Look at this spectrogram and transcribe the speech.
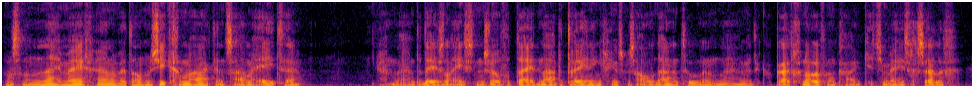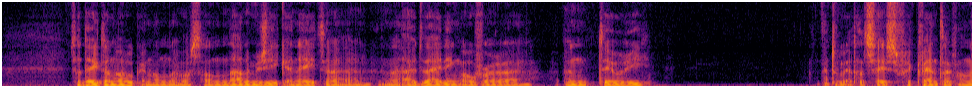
was dan in Nijmegen en er werd dan muziek gemaakt en samen eten. En uh, dat deden ze dan eens in zoveel tijd na de training. Gingen ze met z'n allen daar naartoe. En uh, werd ik ook uitgenodigd van, ga een keertje mee, is gezellig. Dus dat deed ik dan ook. En dan uh, was dan na de muziek en eten een uitweiding over een theorie. En toen werd dat steeds frequenter. Van,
